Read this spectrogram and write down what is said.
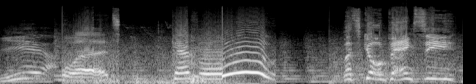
Yeah! What? Careful! Woo! Let's go, Banksy!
